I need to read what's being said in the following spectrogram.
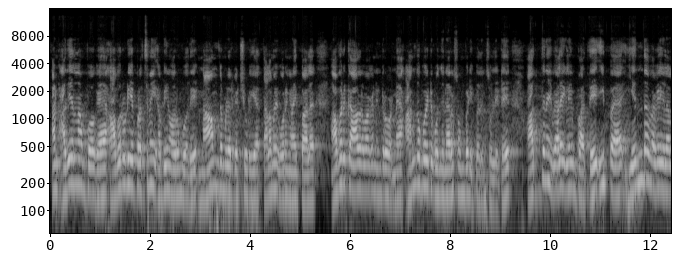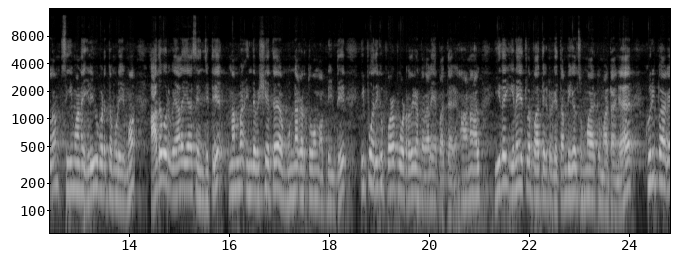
அண்ட் அதையெல்லாம் போக அவருடைய பிரச்சனை அப்படின்னு வரும்போது நாம் தமிழர் கட்சியுடைய தலைமை ஒருங்கிணைப்பாளர் அவருக்கு ஆதரவாக நின்ற உடனே அங்கே போயிட்டு கொஞ்ச நேரம் சொம்படிப்பதுன்னு சொல்லிட்டு அத்தனை வேலைகளையும் பார்த்து இப்போ எந்த வகையிலெல்லாம் சீமானை இழிவுபடுத்த முடியுமோ அதை ஒரு வேலையாக செஞ்சுட்டு நம்ம இந்த விஷயத்தை முன்னகர்த்துவோம் அப்படின்ட்டு இப்போதைக்கு புழப்பு ஓட்டுறதுக்கு அந்த வேலையை பார்த்தாரு. ஆனால் இதை இணையத்தில் பார்த்துக்கிட்டு இருக்க தம்பிகள் சும்மா இருக்க மாட்டாங்க. குறிப்பாக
